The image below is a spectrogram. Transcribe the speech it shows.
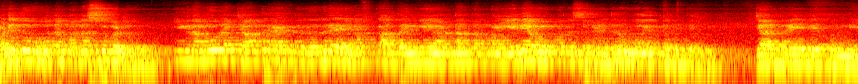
ಒಡೆದು ಹೋದ ಮನಸ್ಸುಗಳು. ಈಗ ನಮ್ಮೂರಾಗ ಜಾತ್ರೆ ಆಗ್ತದೆ ಅಂದ್ರೆ ಅಕ್ಕ, ತಂಗಿ, ಅಣ್ಣ, ತಮ್ಮ ಏನೇ ಅವ್ರ ಮನಸ್ಸುಗಳಿದ್ರೆ ಊರಿಗೆ ಕರಿತೇವೆ. ಜಾತ್ರೆ ಇದೆ, ಬನ್ನಿ.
